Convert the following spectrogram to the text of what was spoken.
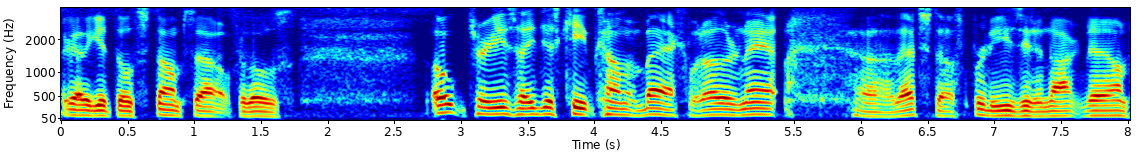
I got to get those stumps out for those oak trees. They just keep coming back. But other than that, uh, that stuff's pretty easy to knock down.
